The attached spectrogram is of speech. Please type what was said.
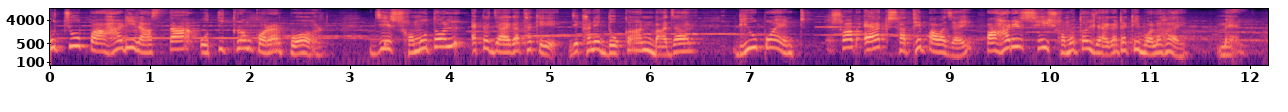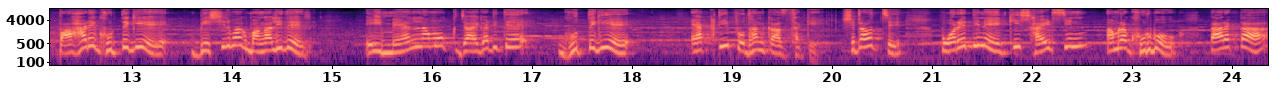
উঁচু পাহাড়ি রাস্তা অতিক্রম করার পর যে সমতল একটা জায়গা থাকে, যেখানে দোকান, বাজার ভিউ পয়েন্ট সব একসাথে পাওয়া যায়। পাহাড়ের সেই সমতল জায়গাটাকেই বলা হয় ম্যাল। পাহাড়ে ঘুরতে গিয়ে বেশিরভাগ বাঙালিদের এই ম্যাল নামক জায়গাটিতে ঘুরতে গিয়ে একটি প্রধান কাজ থাকে। সেটা হচ্ছে, পরের দিনে কি সাইট সিন আমরা ঘুরবো, তার একটা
